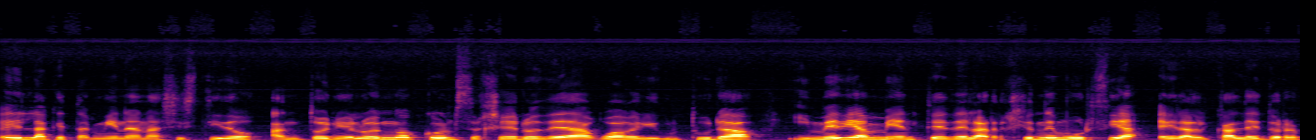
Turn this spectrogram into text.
en la que también han asistido Antonio Luengo, consejero de Agua, Agricultura y Medio Ambiente de la Región de Murcia, el alcalde de Torre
